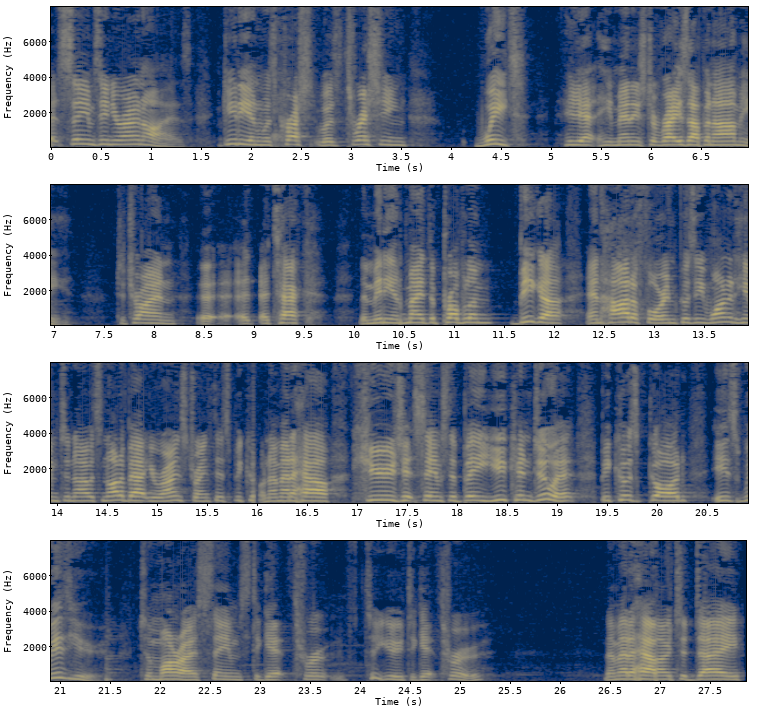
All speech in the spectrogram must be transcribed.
It seems in your own eyes. Gideon was, crushed, was threshing wheat. He, he managed to raise up an army to try and uh, attack the Midian. Made the problem bigger and harder for him because he wanted him to know it's not about your own strength. It's because no matter how huge it seems to be, you can do it because God is with you. Tomorrow seems to get through to you to get through. No matter how today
